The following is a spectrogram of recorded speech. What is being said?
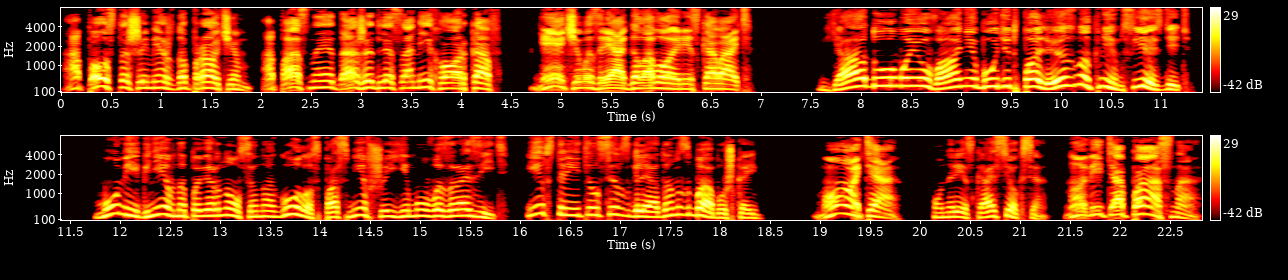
«А пустоши, между прочим, опасные даже для самих орков. Нечего зря головой рисковать». «Я думаю, Ване будет полезно к ним съездить». Мумий гневно повернулся на голос, посмевший ему возразить, и встретился взглядом с бабушкой. «Мотя!» — он резко осекся. «Но ведь опасно!»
